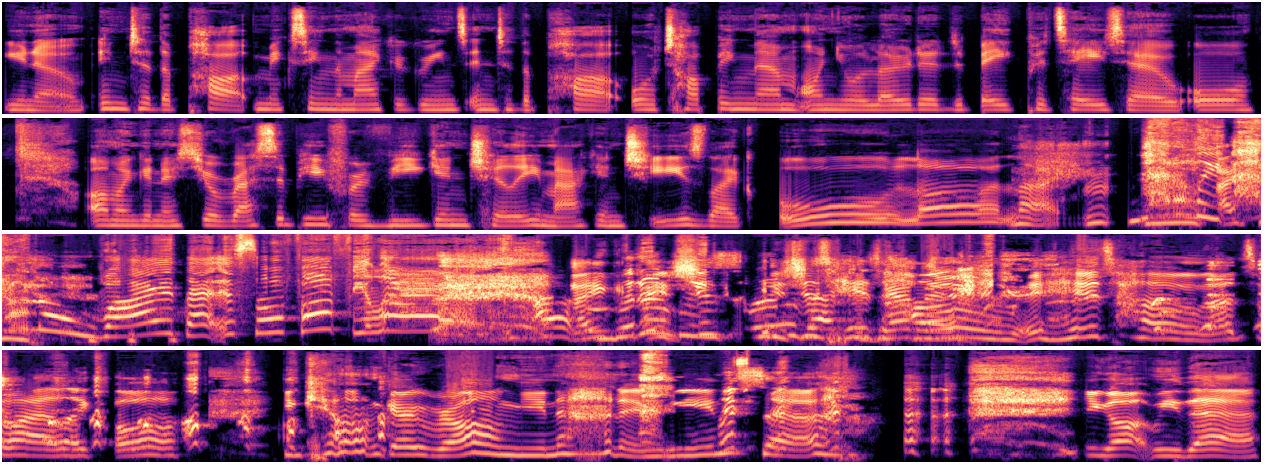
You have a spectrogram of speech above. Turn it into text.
you know, into the pot, mixing the microgreens into the pot or topping them on your loaded baked potato or, oh my goodness, your recipe for vegan chili mac and cheese, like, oh Lord, like, mm, Natalie, I, I, don't know why that is so popular. I, I, it's just, it's just his home. It hits home. That's why, like, oh, you can't go wrong. You know what I mean? So you got me there.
